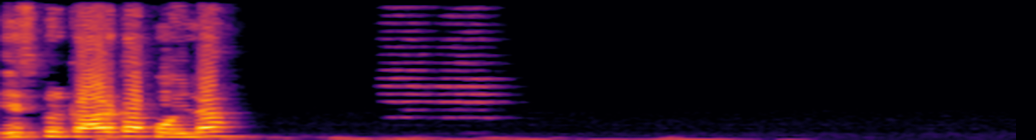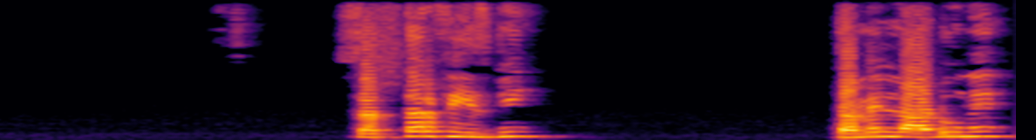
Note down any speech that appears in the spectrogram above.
इस प्रकार का कोयला। सत्तर फ़ीसदी। तमिलनाडु में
